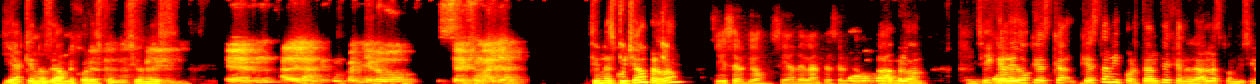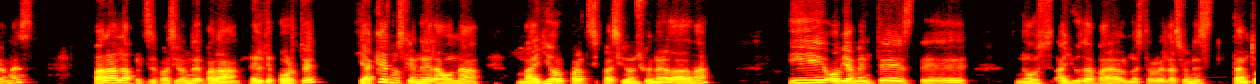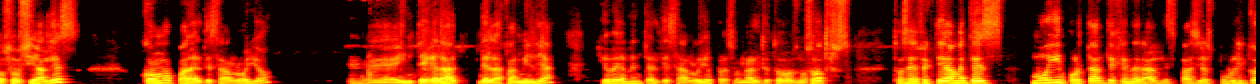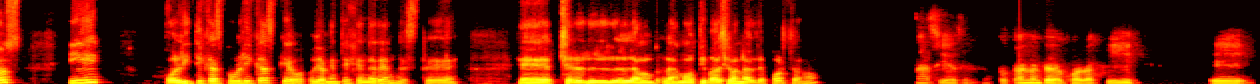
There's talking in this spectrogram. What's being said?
ya que nos da mejores condiciones. Em, adelante, compañero Sergio Maya. ¿Sí me escuchan, perdón? Sí, Sergio. Sí, adelante, Sergio. Ah, perdón. Sí, que le digo que es, que es tan importante generar las condiciones para la participación, de, para el deporte, ya que nos genera una mayor participación ciudadana y obviamente este, nos ayuda para nuestras relaciones tanto sociales como para el desarrollo eh, integral de la familia y obviamente el desarrollo personal de todos nosotros. Entonces, efectivamente es muy importante generar espacios públicos y políticas públicas que obviamente generen este, eh, la, motivación al deporte, ¿no? Así es, totalmente de acuerdo. Aquí eh,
